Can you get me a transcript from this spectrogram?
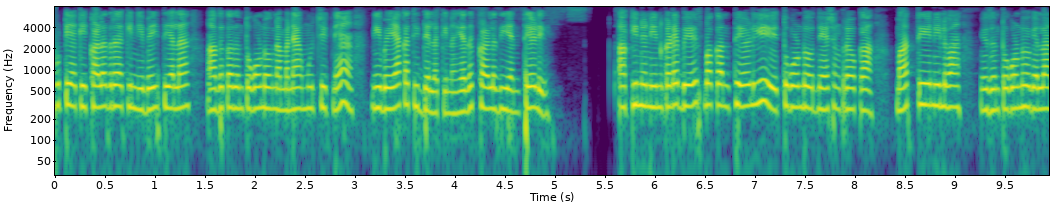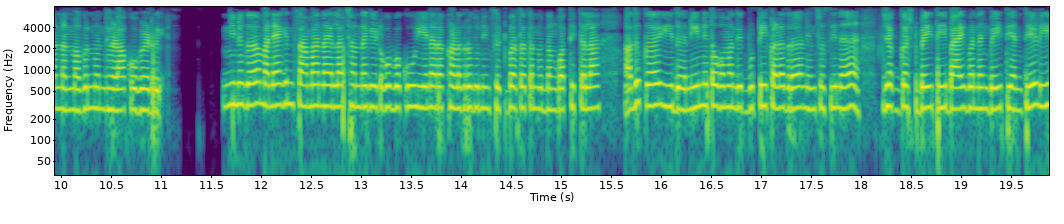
ಬುಟ್ಟಿ ಆಕಿ ಕಳೆದ್ರೆ ಆಕಿ ನೀ ಬೈತಿಯಲ್ಲ ಅದಕ್ಕೆ ಅದನ್ನ ತೊಗೊಂಡೋಗಿ ನಮ್ಮ ಮನ್ಯಾಗ ಮುಚ್ಚಿಟ್ನೆ ನೀ ಬೈಯಾಕತ್ತಿದ್ದಲ್ಲ ಆಕಿನ, ಎದಕ್ ಕಳ್ದಿ ಅಂತೇಳಿ. ಆಕಿನ ನಿನ್ ಕಡೆ ಬೇಯಿಸ್ಬೇಕಂತ ಹೇಳಿ ತಗೊಂಡು ಹೋದ್ನಿ ಶಂಕರವ್ಕ. ಮತ್ತೇನಿಲ್ವಾ? ಇದನ್ನ ತಗೊಂಡೋಗೆಲ್ಲ ನನ್ನ ಮಗನ ಮುಂದೆ ಹೇಳಾಕ್ ಹೋಗ್ಬೇಡ್ರಿ. ನಿನಗ ಮನ್ಯಾಗಿನ ಸಾಮಾನ ಎಲ್ಲ ಚಂದಾಗಿ ಇಟ್ಕೋಬೇಕು, ಏನಾರ ಕಳೆದ್ರದು ನಿನ್ ಸಿಟ್ಟು ಬರ್ತೈತೆ ಅನ್ನೋದು ನಂಗೆ ಗೊತ್ತಿತ್ತಲ್ಲ? ಅದಕ್ಕೆ ಇದು ನೀನೆ ತಗೊಂಬಂದಿದ್ ಬುಟ್ಟಿ ಕಳೆದ್ರೆ ನಿನ್ ಸಸಿನ ಜಗ್ಗಷ್ಟು ಬೈತಿ ಬಾಯಿಗೆ ಬಂದಂಗೆ ಬೈತಿ ಅಂತೇಳಿ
